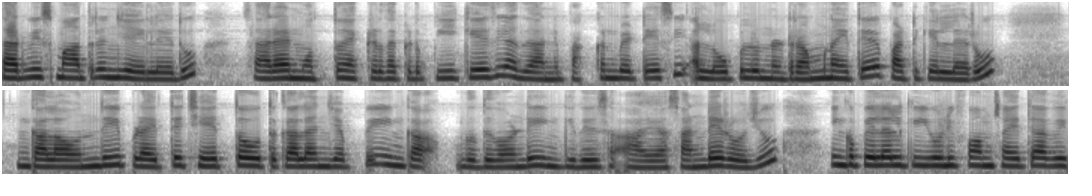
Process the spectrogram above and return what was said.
సర్వీస్ మాత్రం చేయలేదు. సరే అని మొత్తం ఎక్కడిదక్కడ పీకేసి అది దాన్ని పక్కన పెట్టేసి ఆ లోపల ఉన్న డ్రమ్ను అయితే పట్టుకెళ్ళారు. ఇంకా అలా ఉంది. ఇప్పుడైతే చేత్తో ఉతకాలని చెప్పి ఇంకా ఇదిగోండి ఇంక ఇది సండే రోజు. ఇంకా పిల్లలకి యూనిఫామ్స్ అయితే అవి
